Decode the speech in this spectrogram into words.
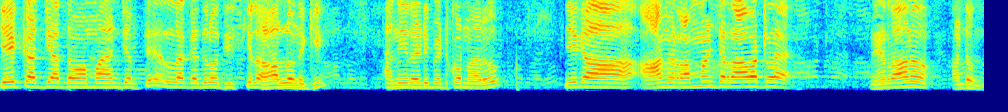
కేక్ కట్ చేద్దామమ్మా అని చెప్తే ఇలా గదిలో తీసుకెళ్ళి హాల్లోనికి అన్ని రెడీ పెట్టుకున్నారు. ఇక ఆమె రమ్మంటే రావట్లే. నేను రాను అంటుంది.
